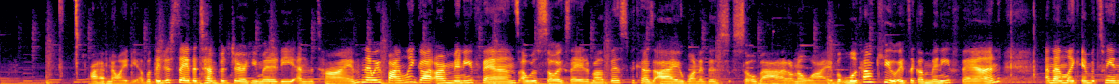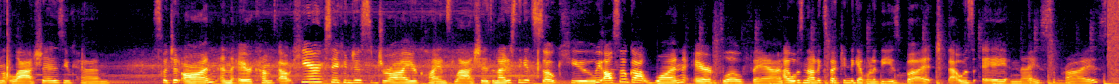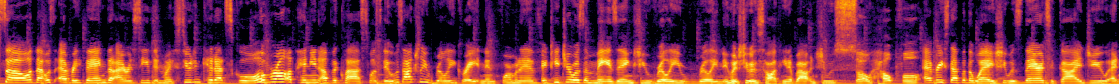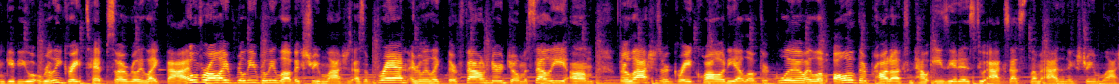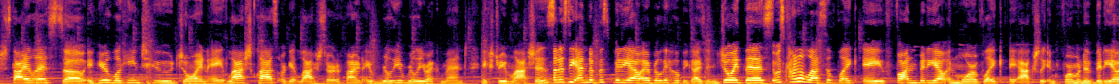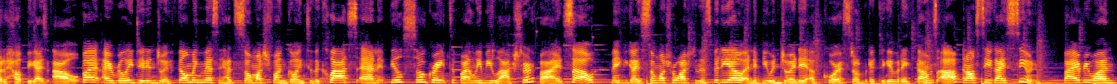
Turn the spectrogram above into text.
I have no idea, but they just say the temperature, humidity, and the time. And then we finally got our mini fans. I was so excited about this because I wanted this so bad. I don't know why, but look how cute. It's like a mini fan. And then like in between lashes, you can switch it on and the air comes out here so you can just dry your client's lashes and I just think it's so cute. We also got one airflow fan. I was not expecting to get one of these but that was a nice surprise. So that was everything that I received in my student kit at school. Overall opinion of the class was it was actually really great and informative. My teacher was amazing. She really, really knew what she was talking about and she was so helpful. Every step of the way she was there to guide you and give you really great tips so I really liked that. Overall I really, really love Xtreme Xtreme Lashes as a brand. I really like their founder, Jo Mousselli. Um, their lashes are great quality. I love their glue. I love all of their products and how easy it is to access them as an Xtreme Lash stylist. So if you're looking to join a lash class or get lash certified, I really, really recommend Xtreme Lashes. That is the end of this video. I really hope you guys enjoyed this. It was kind of less of like a fun video and more of like a actually informative video to help you guys out. But I really did enjoy filming this. I had so much fun going to the class and it feels so great to finally be lash certified. So thank you guys so much for watching this video and if you enjoyed it, of course, don't forget to give it a thumbs up and I'll see you guys soon. Bye everyone!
